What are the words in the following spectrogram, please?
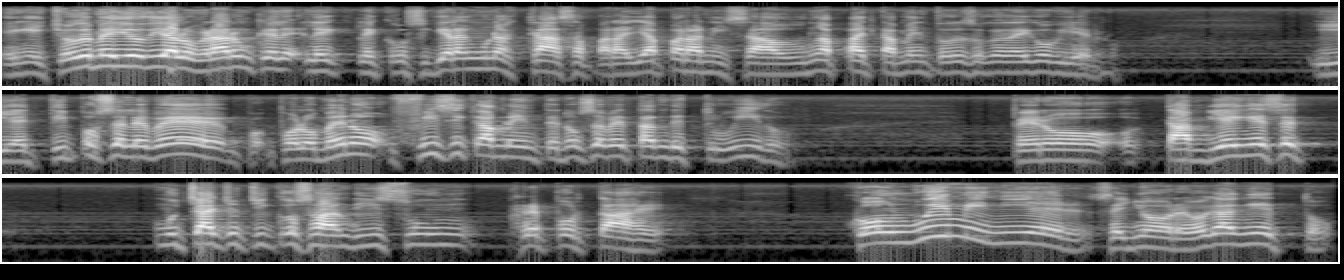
en el show de mediodía lograron que le, consiguieran una casa para allá paranizado, un apartamento de eso que da el gobierno. Y el tipo se le ve, por, lo menos físicamente, no se ve tan destruido. Pero también ese muchacho Chico Sandy hizo un reportaje con Luis Minier, señores, oigan esto,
